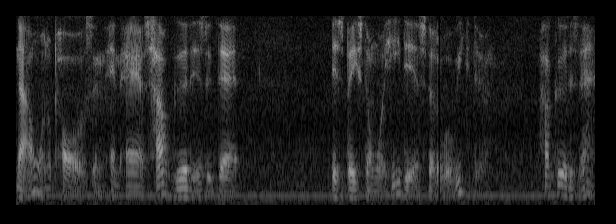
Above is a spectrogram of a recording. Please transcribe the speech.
Now I want to pause and, and ask, how good is it that it's based on what he did instead of what we can do? How good is that?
